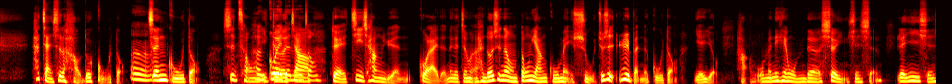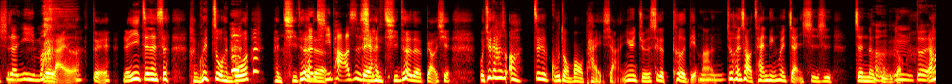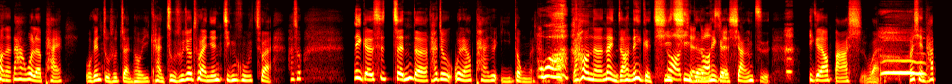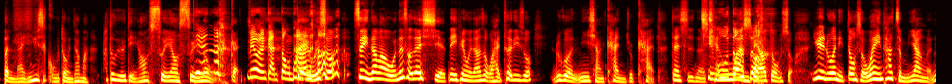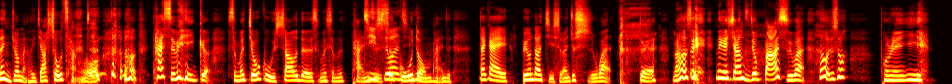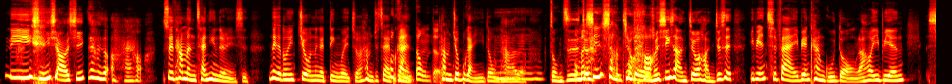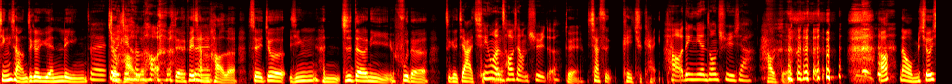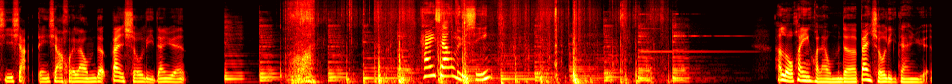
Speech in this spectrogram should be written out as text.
他展示了好多古董，嗯，真古董是从一个叫对寄畅园过来的那个真古董，很多是那种东洋古美术，就是日本的古董也有。好，我们那天我们的摄影先生仁义先生仁义吗？又来了，对，仁义真的是很会做很多很奇特的、很奇葩事情，对，很奇特的表现。我就跟他说：“哦，这个古董帮我拍一下，因为觉得是个特点嘛，嗯、就很少餐厅会展示是。”真的古董，嗯、对。然后呢，那他为了拍，我跟主厨转头一看，主厨就突然间惊呼出来，他说：“那个是真的。”他就为了要拍，他就移动了。哇！然后呢，那你知道那个漆器的那个箱子？一个要八十万，而且它本来因为是古董，你知道吗？它都有点要碎要碎那种感觉，没有人敢动它。对，我就说，所以你知道吗？我那时候在写那篇文章的时候，我还特地说，如果你想看你就看，但是呢，千万不要动手，因为如果你动手，万一它怎么样了，那你就要买回家收藏喽。然后他随便一个什么九股烧的什么什么盘子是古董盘子，大概不用到几十万，就十万。对，然后所以那个箱子就八十万，然后我就说彭仁义。你 请小心，这样说啊、哦，还好。所以他们餐厅的人也是，那个东西就那个定位之后，他们就再也不敢，不敢动的，他们就不敢移动它了。嗯、总之，我们欣赏就好，我们欣赏就好。你就是一边吃饭一边看古董，然后一边欣赏这个园林，对，就已经很好了，对，非常好了。所以就已经很值得你付的这个价钱。听完超想去的，对，下次可以去看一看。好，明年中去一下。好的。好，那我们休息一下，等一下回来我们的伴手礼单元。开箱旅行，Hello，欢迎回来我们的伴手礼单元。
